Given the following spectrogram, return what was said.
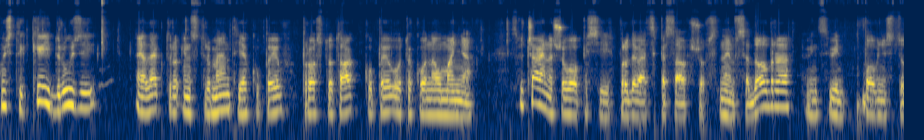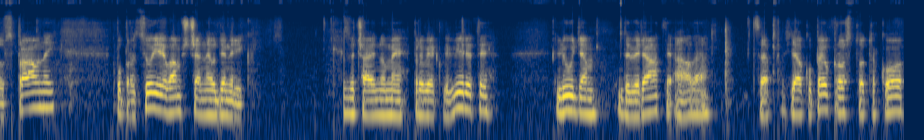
Ось такий, друзі, електроінструмент я купив просто так, купив отако навмання. Звичайно, що в описі продавець писав, що з ним все добре, він, він повністю справний, попрацює вам ще не один рік. Звичайно, ми привикли вірити людям, довіряти, але це я купив просто тако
